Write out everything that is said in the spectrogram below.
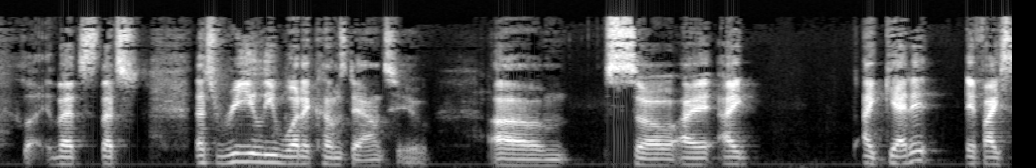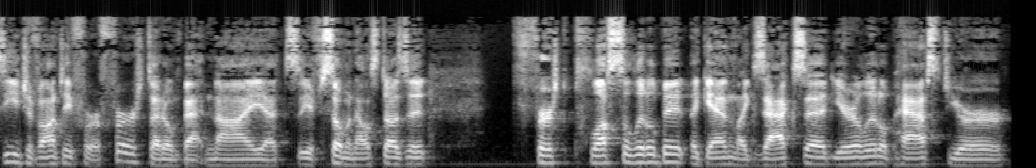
that's that's that's really what it comes down to. Um, so I I I get it. If I see Javonte for a first, I don't bat an eye. If someone else does it, first plus a little bit. Again, like Zach said, you're a little past your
